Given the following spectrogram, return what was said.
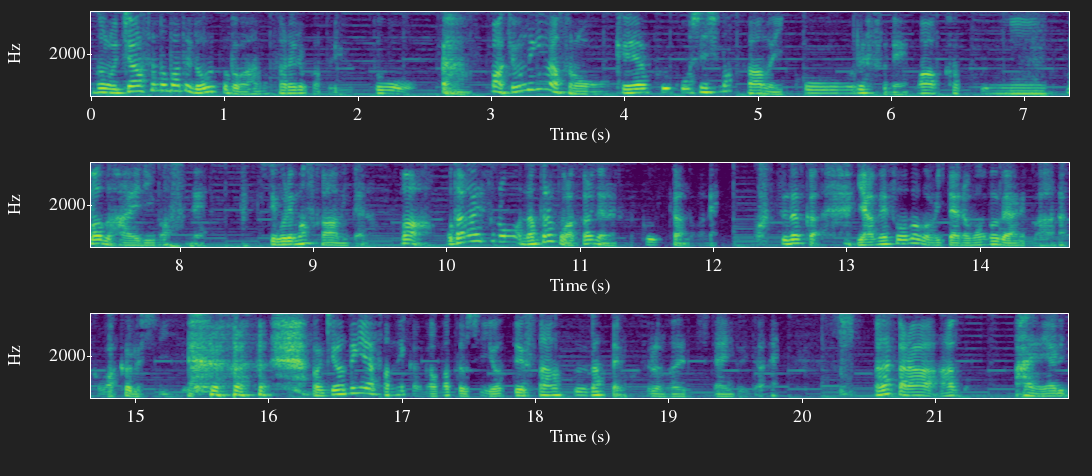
その打ち合わせの場でどういうことが話されるかというと、まあ、基本的にはその、契約更新しますかの意向ですね。まあ、確認、まず入りますね。してくれますかみたいな。まあ、お互いその、なんとなくわかるじゃないですか。空気感とかね。こいつなんか、やめそうだぞみたいなものであれば、なんかわかるし。ま基本的には3年間頑張ってほしいよっていうスタンスだったりもするので、自治体についてはね。だから、あはい、やり、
